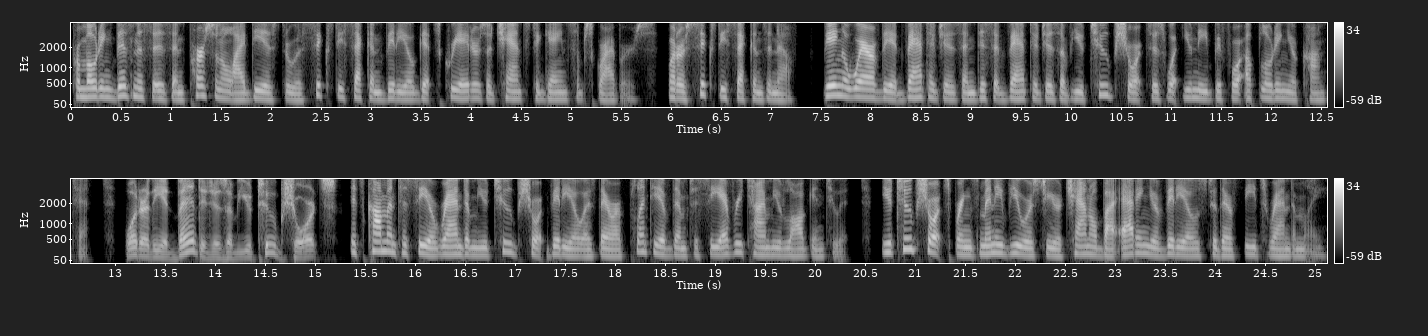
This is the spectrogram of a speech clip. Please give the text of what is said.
Promoting businesses and personal ideas through a 60 second video gets creators a chance to gain subscribers. But are 60 seconds enough? Being aware of the advantages and disadvantages of YouTube Shorts is what you need before uploading your content. What are the advantages of YouTube Shorts? It's common to see a random YouTube short video as there are plenty of them to see every time you log into it. YouTube Shorts brings many viewers to your channel by adding your videos to their feeds randomly.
